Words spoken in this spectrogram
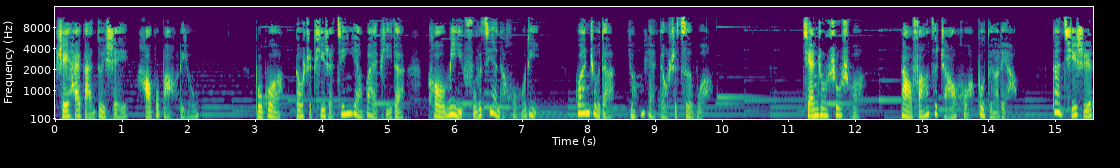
谁还敢对谁毫不保留？不过都是披着金艳外皮的。口蜜腹剑的狐狸，关注的永远都是自我。钱钟书说：“老房子着火不得了，但其实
